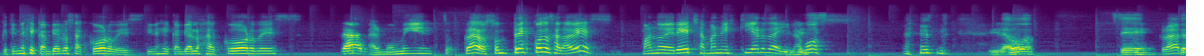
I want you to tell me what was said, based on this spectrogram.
Que tienes que cambiar los acordes tienes que cambiar los acordes al momento. Claro, son tres cosas a la vez. Mano derecha, mano izquierda y la voz. y la voz. Sí, claro.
